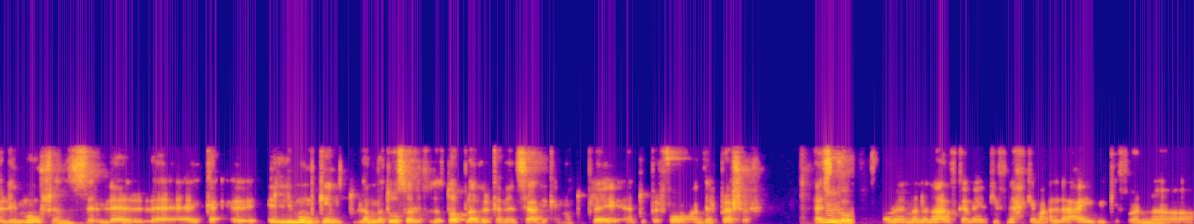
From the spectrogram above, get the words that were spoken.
ال emotions اللي ممكن لما توصل to the top level كمان تساعدك إنه to play and to perform under pressure. As coaches كمان بدنا نعرف كمان كيف نحكي مع اللعيبه كيف بدنا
